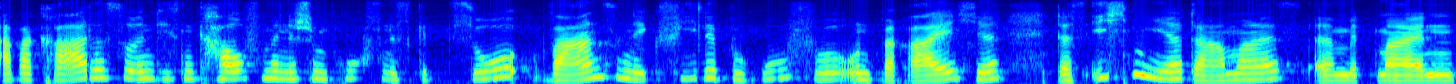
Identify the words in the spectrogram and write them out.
Aber gerade so in diesen kaufmännischen Berufen, es gibt so wahnsinnig viele Berufe und Bereiche, dass ich mir damals äh, mit meinen,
